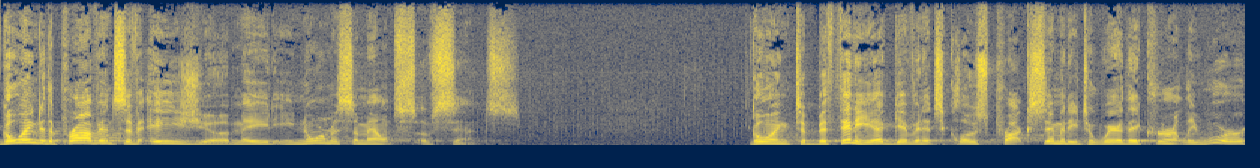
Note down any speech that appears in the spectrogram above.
Going to the province of Asia made enormous amounts of sense. Going to Bithynia, given its close proximity to where they currently were,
